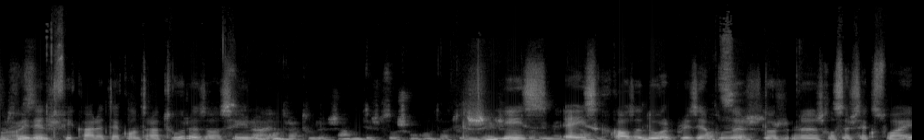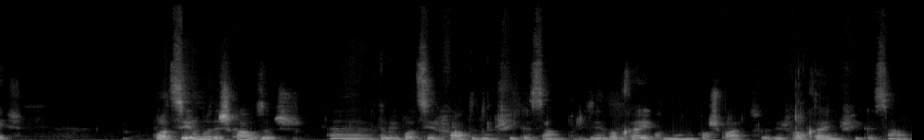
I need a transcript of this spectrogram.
Ou exercícios. identificar até contraturas ou assim, Sim, não é? contraturas, há muitas pessoas com contraturas. Sim. em nível isso, é isso que causa dor, por exemplo, nas, dor, nas relações sexuais? Pode ser uma das causas. Ah, também pode ser falta de lubrificação, por exemplo, Ok. que é comum no pós-parto, haver falta Ok. de lubrificação.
